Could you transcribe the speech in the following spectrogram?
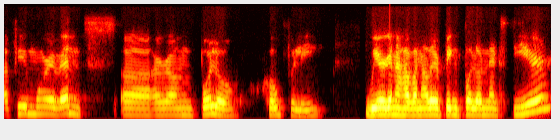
a few more events uh, around polo. Hopefully, we are gonna have another pink polo next year,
